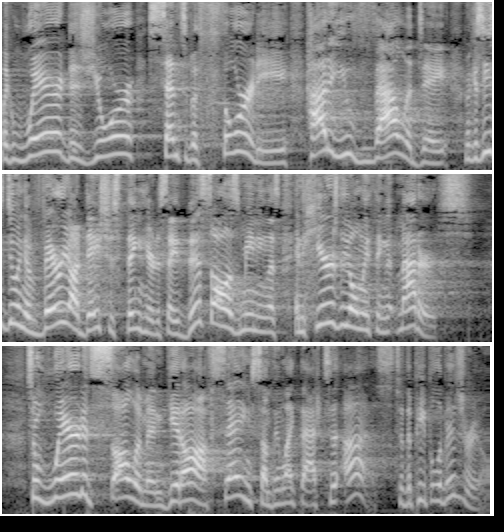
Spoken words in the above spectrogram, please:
Like, where does your sense of authority, how do you validate? Because he's doing a very audacious thing here to say this all is meaningless, and here's the only thing that matters. So, where did Solomon get off saying something like that to us, to the people of Israel?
